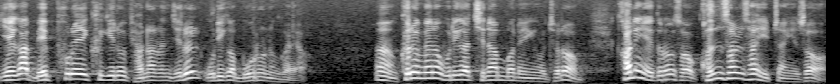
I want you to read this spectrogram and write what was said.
얘가 몇 프로의 크기로 변하는지를 우리가 모르는 거예요. 어, 그러면은 우리가 지난번에 얘기한 것처럼 가령 예를 들어서 건설사 입장에서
